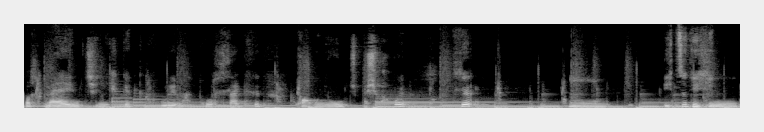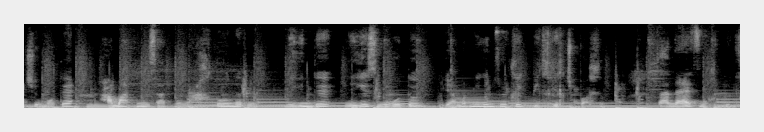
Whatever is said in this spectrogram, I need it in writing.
бол маа энэ чинийх гэдэг төлхүүрийг натгууллаа гэхэд тухайн хүний өмч биш байхгүй. Тэгэхээр эцэг их нь ч юм уу те хамаатны садны ах дүү нар нэгэндээ нэгээс нөгөөдөө ямар нэгэн зүйлийг бэлгэлж болно. За найз нөхдөд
